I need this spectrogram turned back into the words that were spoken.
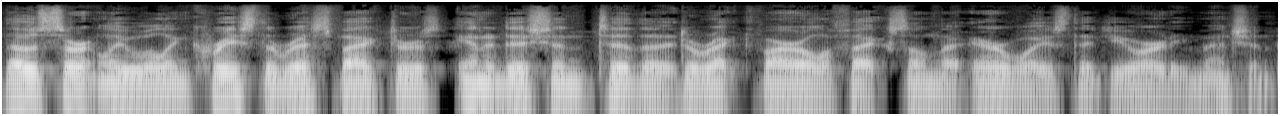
those certainly will increase the risk factors in addition to the direct viral effects on the airways that you already mentioned.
